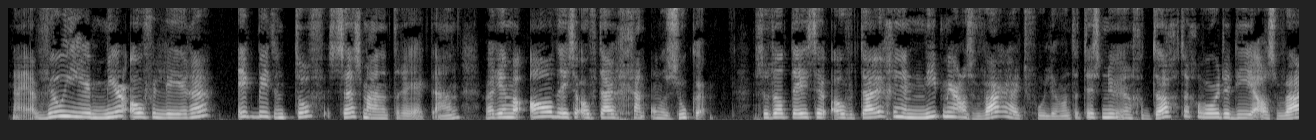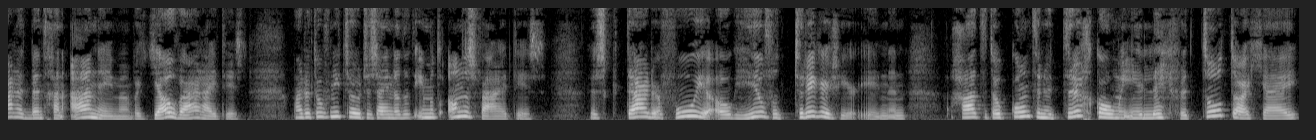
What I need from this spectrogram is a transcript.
Nou ja, wil je hier meer over leren? Ik bied een tof 6 maanden traject aan waarin we al deze overtuigingen gaan onderzoeken. Zodat deze overtuigingen niet meer als waarheid voelen. Want het is nu een gedachte geworden die je als waarheid bent gaan aannemen. Wat jouw waarheid is. Maar dat hoeft niet zo te zijn dat het iemand anders waarheid is. Dus daardoor voel je ook heel veel triggers hierin. En gaat het ook continu terugkomen in je leven totdat jij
